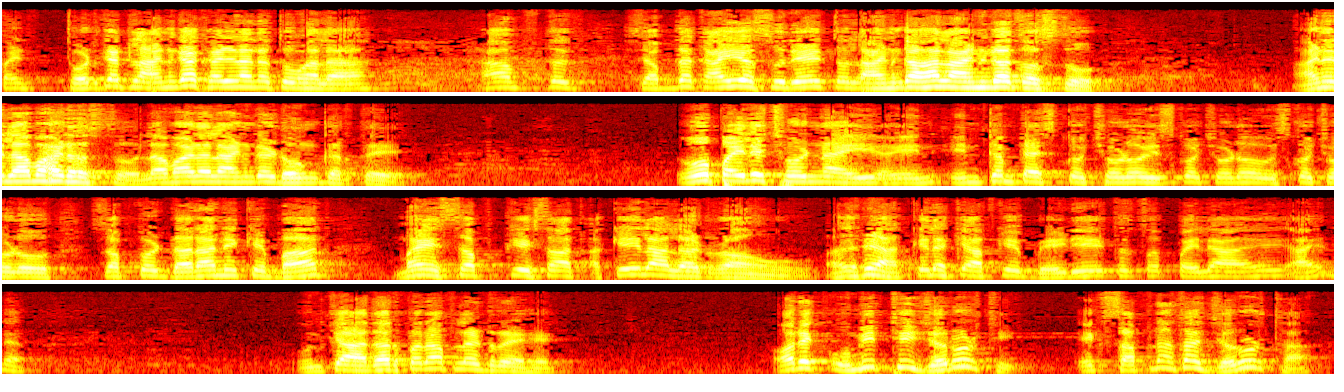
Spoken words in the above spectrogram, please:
पण थोडक्यात लांडगा कळला ना तुम्हाला? हा शब्द काही असू दे तो लांडगा हा लांडगाच असतो. आणि लबाड असतो. लबाडा लांडगा ढोंग करते. वो पहले छोड़ना है इन- इनकम टैक्स को छोड़ो, इसको छोड़ो, उसको छोड़ो. सबको डराने के बाद मैं सबके साथ अकेला लड़ रहा हूँ. अरे, अकेला क्या? आपके भेड़िए तो सब पहले आए आए ना। उनके आधार पर आप लड़ रहे हैं। और एक उम्मीद थी, ज़रूर थी। एक सपना था, ज़रूर था।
